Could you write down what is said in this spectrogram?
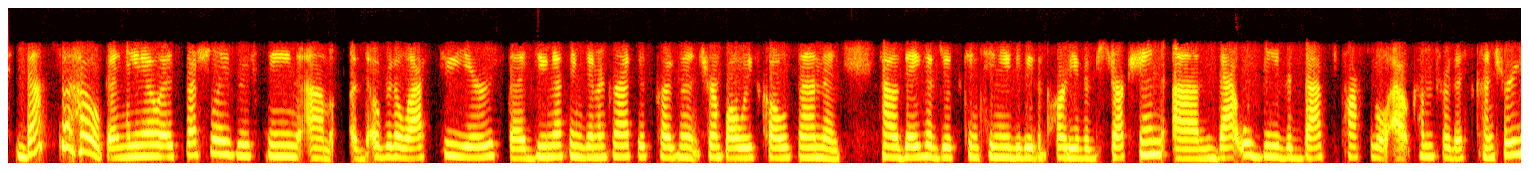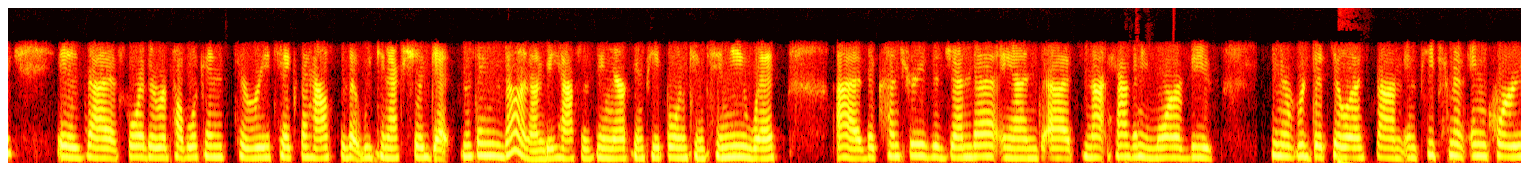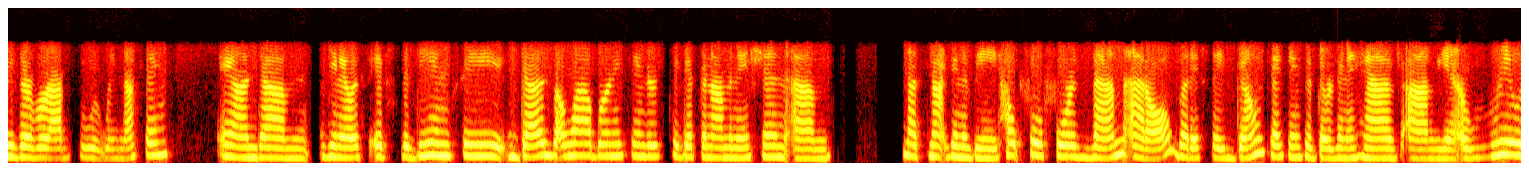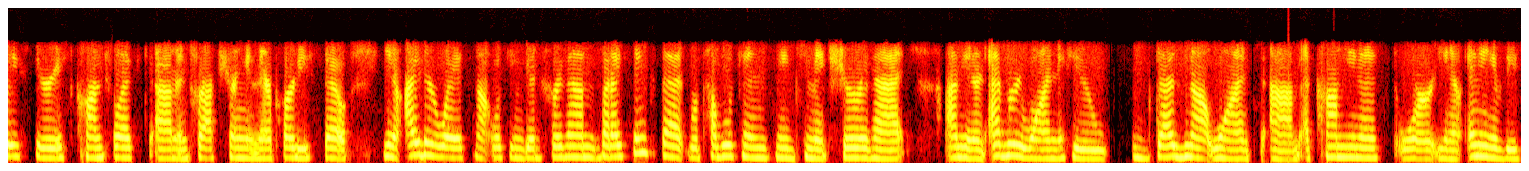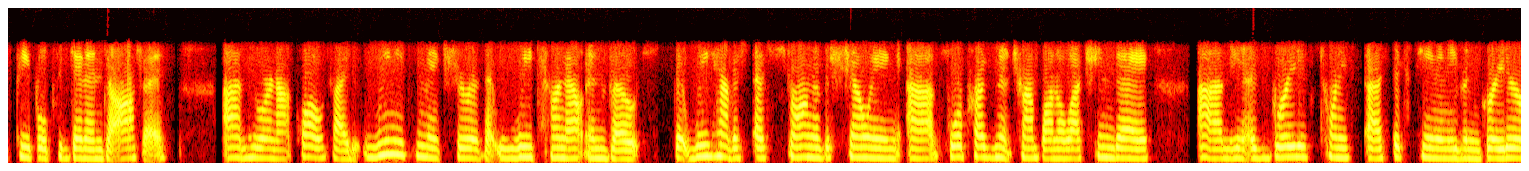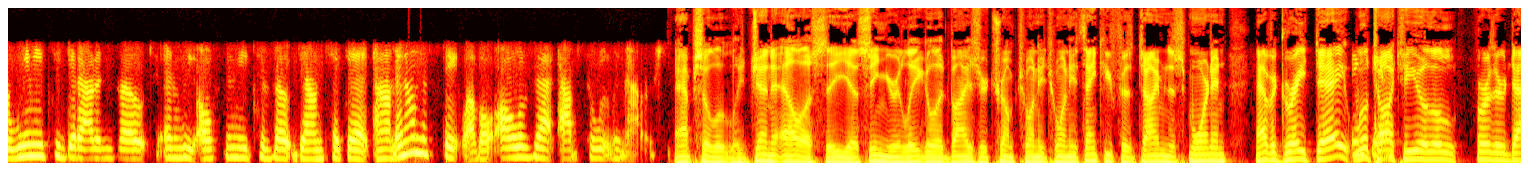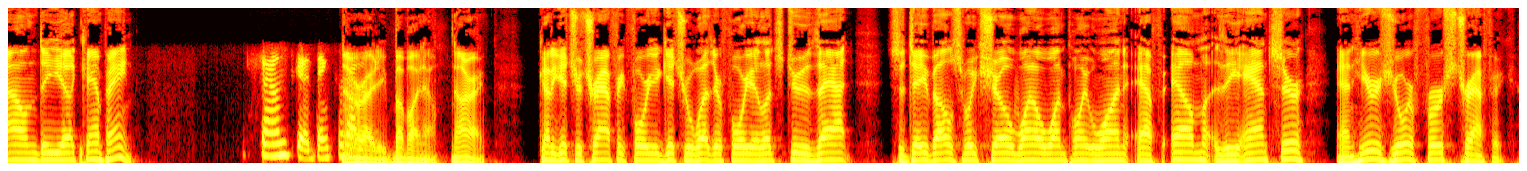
That's the hope, and you know, especially as we've seen um, over the last two years, the do nothing Democrats, as President Trump always calls them, and how they have just continued to be the party of obstruction. Um, that would be the best possible outcome for this country, is uh, for the Republicans to retake the House so that we can actually get some things done on behalf of the American people and continue with uh, the country's agenda and uh, to not have any more of these you know, ridiculous um, impeachment inquiries over absolutely nothing. And um, you know, if if the DNC does allow Bernie Sanders to get the nomination, um, that's not going to be helpful for them at all. But if they don't, I think that they're going to have um, you know a really serious conflict um, and fracturing in their party. So you know, either way, it's not looking good for them. But I think that Republicans need to make sure that um, you know, everyone who does not want um, a communist or you know any of these people to get into office um, who are not qualified. We need to make sure that we turn out and vote. That we have a, as strong of a showing uh, for President Trump on Election Day. Um, you know, as great as 2016 and even greater. We need to get out and vote, and we also need to vote down ticket. Um, and on the state level, all of that absolutely matters. Absolutely. Jenna Ellis, the uh, senior legal advisor, Trump 2020. Thank you for the time this morning. Have a great day. we'll you. talk to you a little further down the uh, campaign. Sounds good. Thanks for All righty. Bye bye now. All right. Got to get your traffic for you, get your weather for you. Let's do that. It's the Dave Elswick Show, 101.1 FM, The Answer. And here's your first traffic.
